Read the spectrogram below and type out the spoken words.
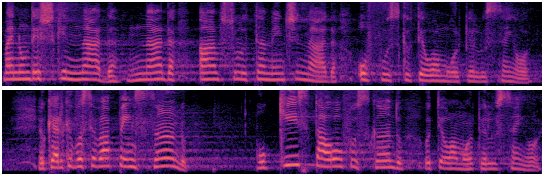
Mas não deixe que nada, nada, absolutamente nada, ofusque o teu amor pelo Senhor. Eu quero que você vá pensando o que está ofuscando o teu amor pelo Senhor.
